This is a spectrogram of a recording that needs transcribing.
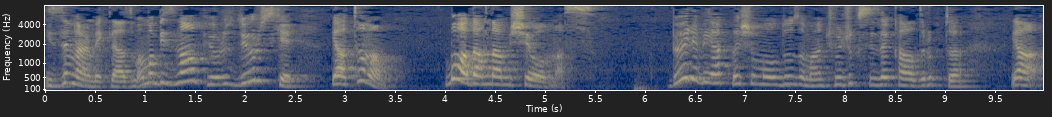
izin vermek lazım. Ama biz ne yapıyoruz? Diyoruz ki ya tamam bu adamdan bir şey olmaz. Böyle bir yaklaşım olduğu zaman çocuk size kaldırıp da ya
